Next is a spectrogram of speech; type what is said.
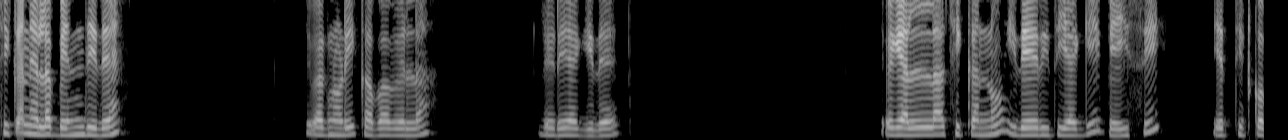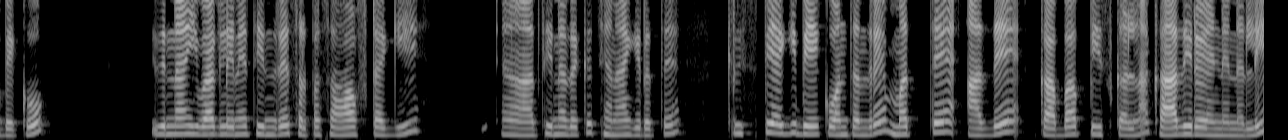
ಚಿಕನ್ ಎಲ್ಲ ಬೆಂದಿದೆ. ಇವಾಗ ನೋಡಿ ಕಬಾಬ್ ಎಲ್ಲ ರೆಡಿಯಾಗಿದೆ. ಇವಾಗ ಎಲ್ಲ ಚಿಕನ್ನು ಇದೇ ರೀತಿಯಾಗಿ ಬೇಯಿಸಿ ಎತ್ತಿಟ್ಕೋಬೇಕು. ಇದನ್ನು ಇವಾಗಲೇ ತಿಂದರೆ ಸ್ವಲ್ಪ ಸಾಫ್ಟಾಗಿ ತಿನ್ನೋದಕ್ಕೆ ಚೆನ್ನಾಗಿರುತ್ತೆ. ಕ್ರಿಸ್ಪಿಯಾಗಿ ಬೇಕು ಅಂತಂದರೆ ಮತ್ತೆ ಅದೇ ಕಬಾಬ್ ಪೀಸ್ಗಳನ್ನ ಕಾದಿರೋ ಎಣ್ಣೆಯಲ್ಲಿ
